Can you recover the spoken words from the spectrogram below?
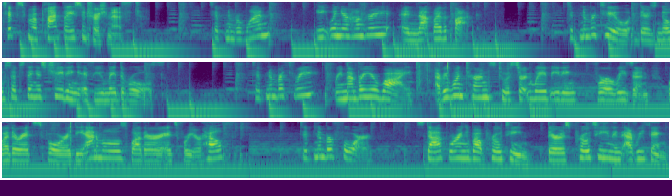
Tips from a plant based nutritionist. Tip number one eat when you're hungry and not by the clock. Tip number two there's no such thing as cheating if you made the rules. Tip number three remember your why. Everyone turns to a certain way of eating for a reason, whether it's for the animals, whether it's for your health. Tip number four stop worrying about protein. There is protein in everything,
